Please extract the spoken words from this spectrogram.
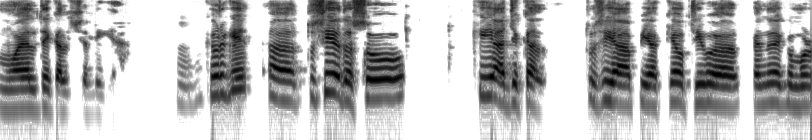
ਮੋਬਾਈਲ ਤੇ ਗੱਲ ਚੱਲੀ ਹਮ, ਕਿਉਂਕਿ ਅਹ, ਤੁਸੀਂ ਇਹ ਦੱਸੋ ਕਿ ਅੱਜ ਕੱਲ ਤੁਸੀਂ ਆਪ ਹੀ ਆਖਿਆ ਉੱਥੇ ਅਹ, ਕਹਿੰਦੇ ਨੇ ਕਿ ਮੁੜ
